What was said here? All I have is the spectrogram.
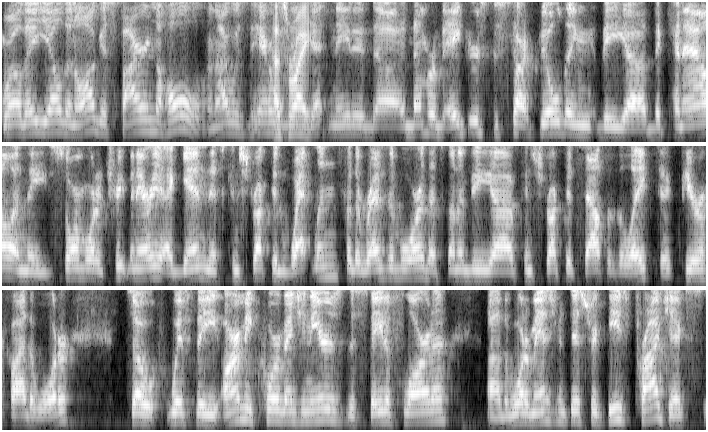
Well, they yelled in August, "Fire in the hole," and I was there. That's when right. Detonated uh, a number of acres to start building the uh, the canal and the stormwater treatment area. Again, this constructed wetland for the reservoir that's going to be uh, constructed south of the lake to purify the water. So, with the Army Corps of Engineers, the state of Florida, uh, the Water Management District, these projects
